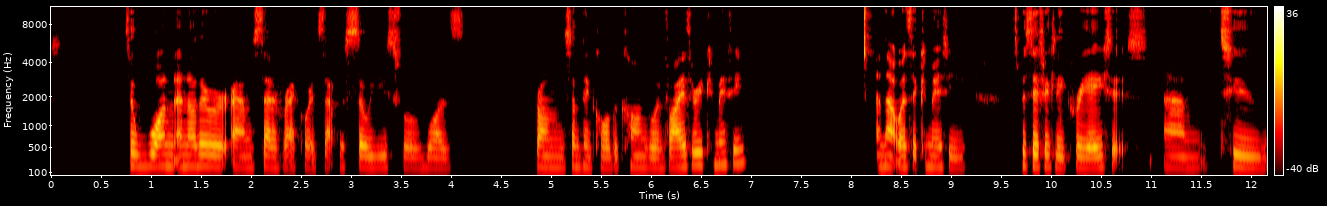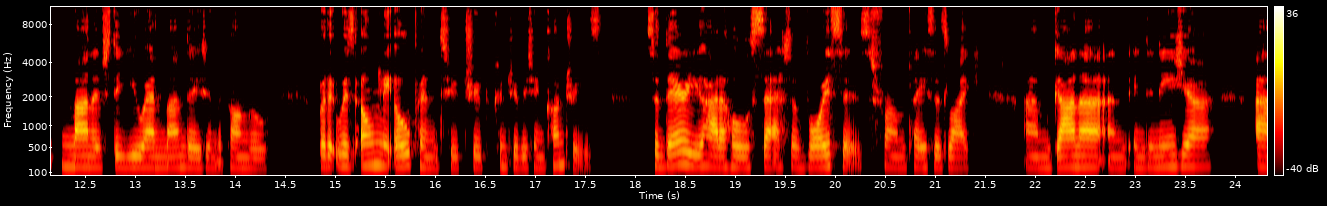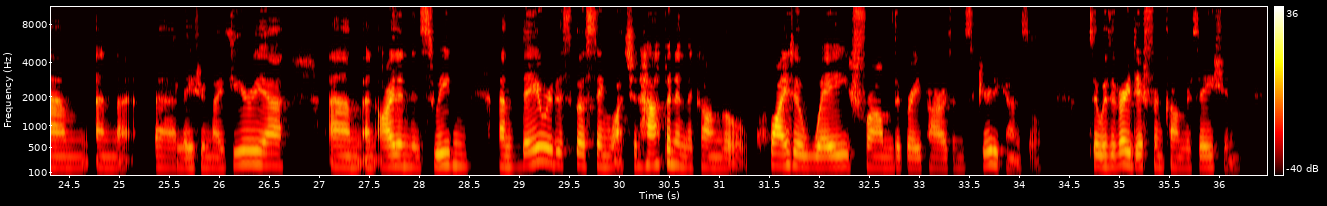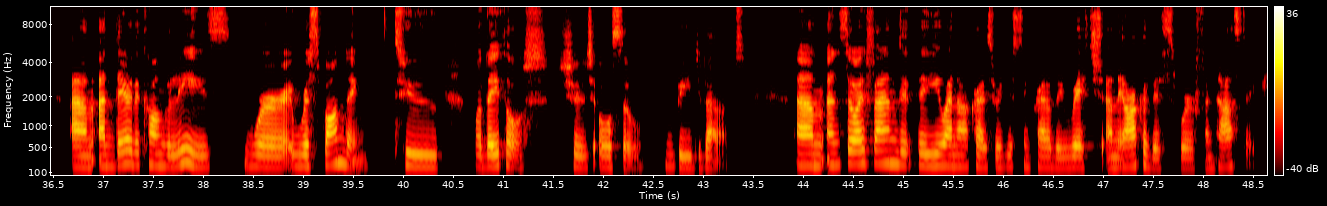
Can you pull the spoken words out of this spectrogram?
So, one another um, set of records that was so useful was from something called the Congo Advisory Committee, and that was a committee specifically created um, to manage the UN mandate in the Congo, but it was only open to troop contributing countries. So there you had a whole set of voices from places like um, Ghana and Indonesia, um, and uh, later Nigeria, um, and Ireland and Sweden. And they were discussing what should happen in the Congo quite away from the great powers and the Security Council. So it was a very different conversation. Um, and there, the Congolese were responding to what they thought should also be developed. Um, and so I found that the UN archives were just incredibly rich, and the archivists were fantastic.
